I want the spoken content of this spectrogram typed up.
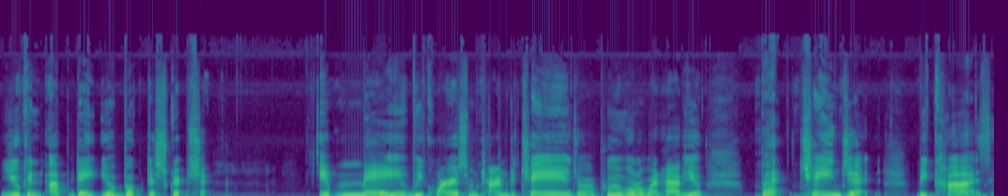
You can update your book description. It may require some time to change or approval or what have you, but change it because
